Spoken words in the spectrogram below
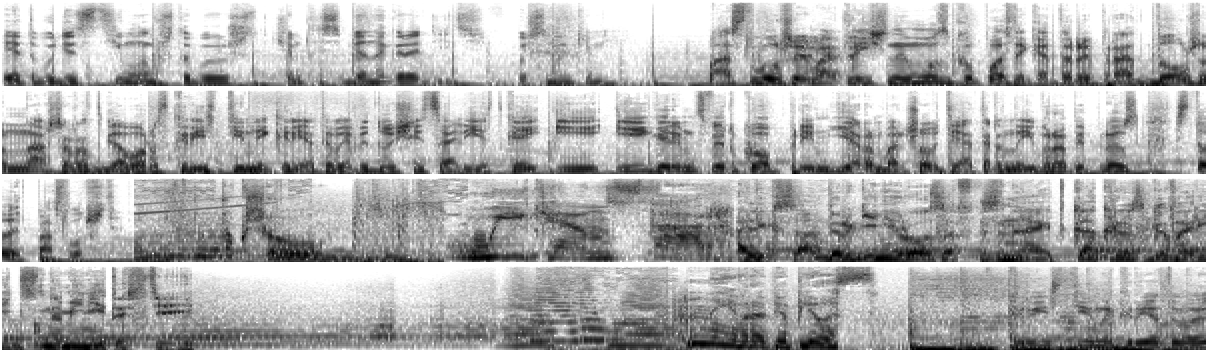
это будет стимулом, чтобы чем-то себя наградить вкусненьким. Послушаем отличную музыку, после которой продолжим наш разговор с Кристиной Кретовой, ведущей солисткой, и Игорем Цверко, премьером Большого театра на Европе+. плюс. Стоит послушать. Ток-шоу Weekend Star. Александр Генерозов знает, как разговорить знаменитостей. На Европе плюс. Кристина Кретова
